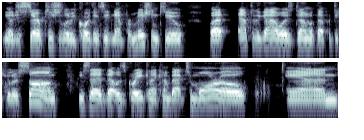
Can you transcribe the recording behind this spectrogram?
you know, just surreptitiously record things he didn't have permission to. But after the guy was done with that particular song, he said, "That was great. Can I come back tomorrow and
